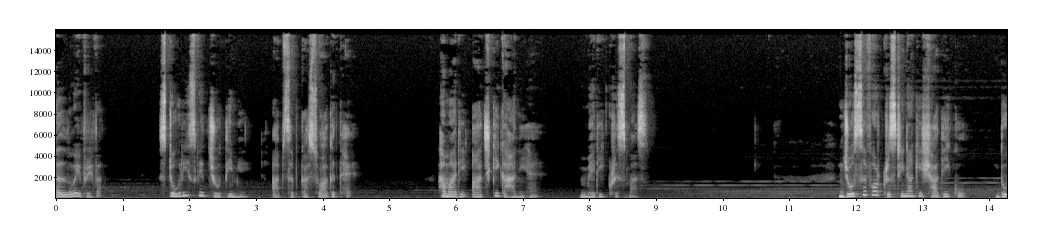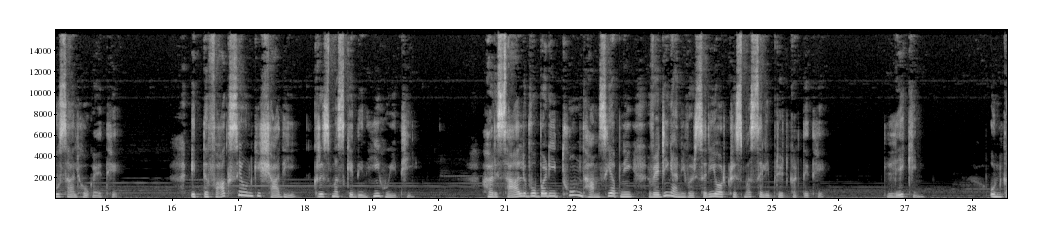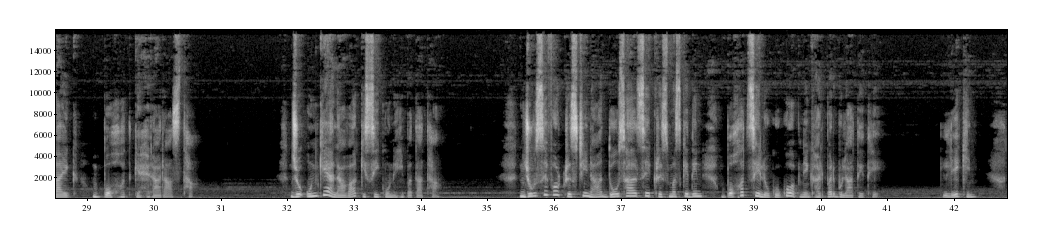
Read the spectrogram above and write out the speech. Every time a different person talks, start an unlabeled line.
Hello everyone. Stories with Jyoti में आप सबका स्वागत है। हमारी आज की कहानी है मेरी क्रिसमस। जोसेफ और क्रिस्टीना की शादी को दो साल हो गए थे। इत्तेफाक से उनकी शादी क्रिसमस के दिन ही हुई थी। हर साल वो बड़ी धूमधाम से अपनी वेडिंग एनिवर्सरी और क्रिसमस सेलिब्रेट करते थे। लेकिन उनका एक बहुत गहरा राज था, जो उनके अलावा किसी को नहीं पता था। जोसेफ और क्रिस्टीना दो साल से क्रिसमस के दिन बहुत से लोगों को अपने घर पर बुलाते थे। लेकिन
